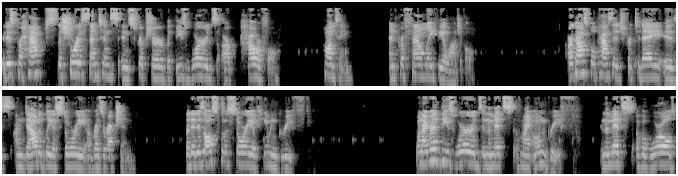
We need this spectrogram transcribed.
It is perhaps the shortest sentence in scripture, but these words are powerful, haunting, and profoundly theological. Our gospel passage for today is undoubtedly a story of resurrection, but it is also a story of human grief. When I read these words in the midst of my own grief, in the midst of a world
